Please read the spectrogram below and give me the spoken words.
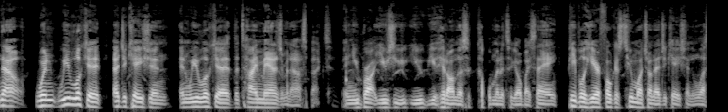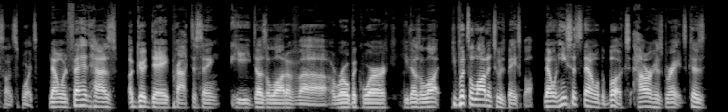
Now, when we look at education and we look at the time management aspect, and you brought you you you, hit on this a couple minutes ago by saying people here focus too much on education and less on sports. Now, when Fahad has a good day practicing, he does a lot of uh, aerobic work. He does a lot. He puts a lot into his baseball. Now, when he sits down with the books, how are his grades? Because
